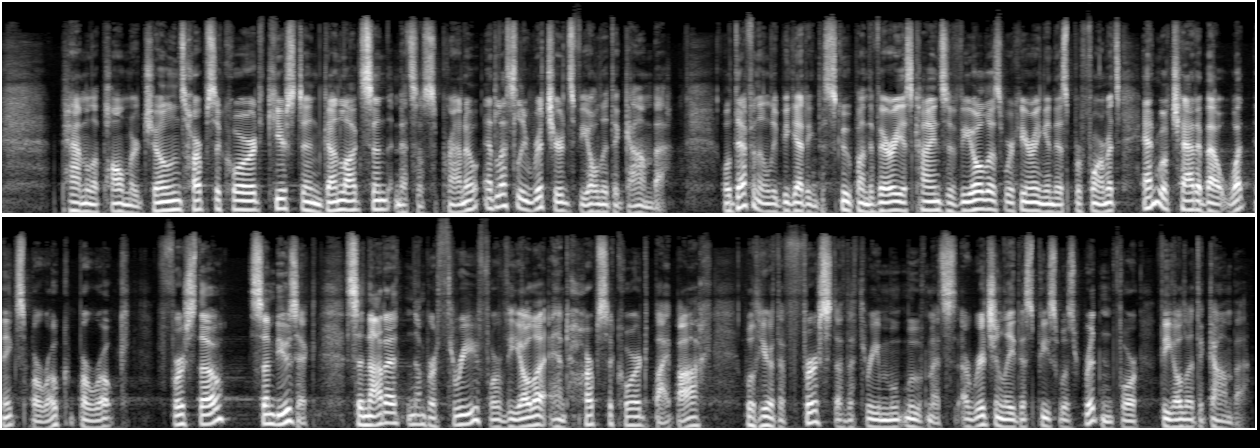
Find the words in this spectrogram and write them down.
Pamela Palmer Jones, harpsichord, Kirsten Gunnlaugson, mezzo soprano, and Leslie Richards, viola da gamba. We'll definitely be getting the scoop on the various kinds of violas we're hearing in this performance, and we'll chat about what makes Baroque Baroque. First, though, some music. Sonata number three for viola and harpsichord by Bach. We'll hear the first of the three mo- movements. Originally, this piece was written for viola da gamba.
